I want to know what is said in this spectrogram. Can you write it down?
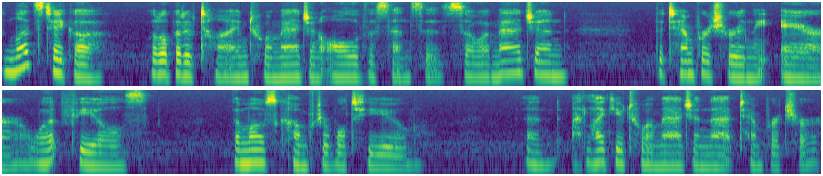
And let's take a little bit of time to imagine all of the senses. So imagine the temperature in the air, what feels the most comfortable to you. And I'd like you to imagine that temperature.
